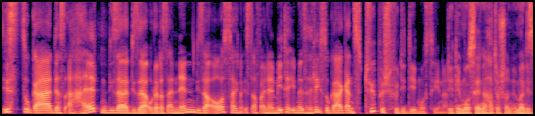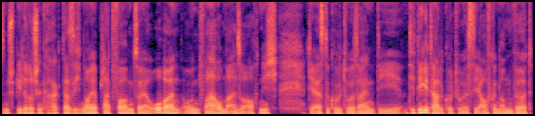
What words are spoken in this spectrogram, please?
ist sogar das Erhalten dieser, dieser oder das Ernennen dieser Auszeichnung ist auf einer Metaebene tatsächlich sogar ganz typisch für die Demoszene. Die Demoszene hatte schon immer diesen spielerischen Charakter, sich neue Plattformen zu erobern. Und warum also auch nicht die erste Kultur sein, die die digitale Kultur ist, die aufgenommen wird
